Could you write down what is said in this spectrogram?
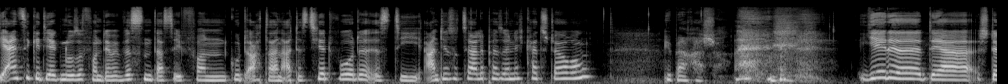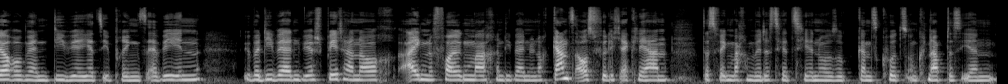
Die einzige Diagnose, von der wir wissen, dass sie von Gutachtern attestiert wurde, ist die antisoziale Persönlichkeitsstörung. Überraschung. Jede der Störungen, die wir jetzt übrigens erwähnen, über die werden wir später noch eigene Folgen machen, die werden wir noch ganz ausführlich erklären. Deswegen machen wir das jetzt hier nur so ganz kurz und knapp, dass ihr eine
